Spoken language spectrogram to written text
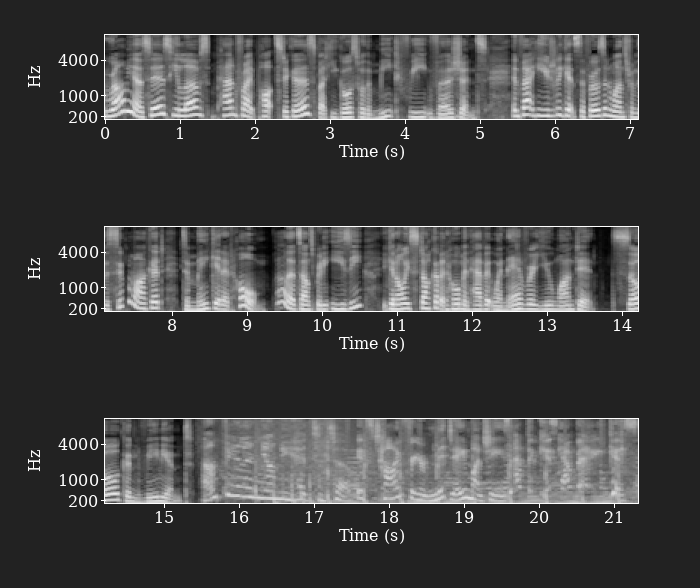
Ramya says he loves pan fried pot stickers, but he goes for the meat free versions. In fact, he usually gets the frozen ones from the supermarket to make it at home. Well, that sounds pretty easy. You can always stock up at home and have it whenever you want it. So convenient. I'm feeling yummy head to toe. It's time for your Midday Munchies at the Kiss Cafe. Kiss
